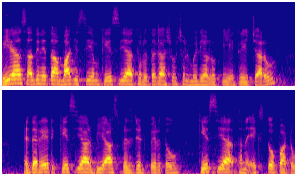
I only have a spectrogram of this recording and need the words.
బీఆర్ఎస్ అధినేత మాజీ సీఎం కేసీఆర్ తొలుతగా సోషల్ మీడియాలోకి ఎంట్రీ ఇచ్చారు. At the rate KCR BRS president పేరుతో కేసీఆర్ తన ఎక్స్తో పాటు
